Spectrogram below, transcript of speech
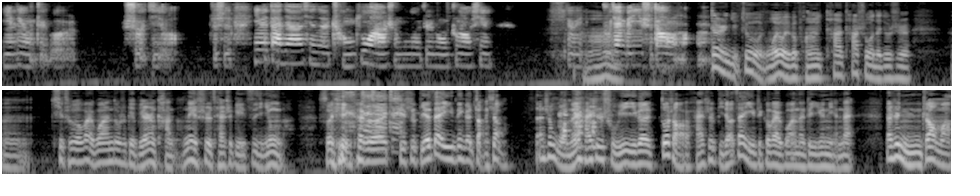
引领这个设计了，就是因为大家现在乘坐啊什么的这种重要性，就啊逐渐被意识到了嘛，嗯但是有就我有一个朋友，他他说的就是，嗯，汽车外观都是给别人看的，内饰才是给自己用的。所以 他说，其实别在意那个长相，但是我们还是属于一个多少还是比较在意这个外观的这一个年代。但是你知道吗？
